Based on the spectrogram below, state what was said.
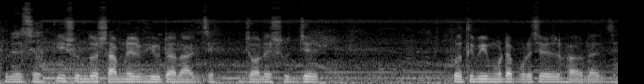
খুলেছে। কি সুন্দর সামনের ভিউটা লাগছে জলে সূর্যের প্রতিবিম্বটা পড়েছে বেশ ভালো লাগছে।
